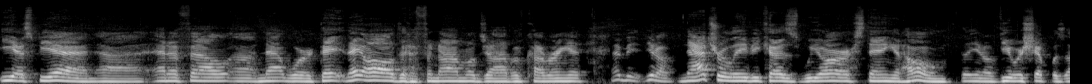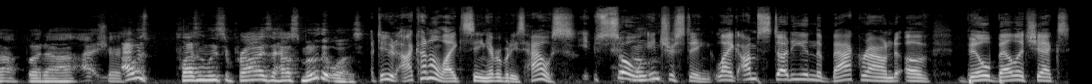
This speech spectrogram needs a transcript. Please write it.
ESPN, uh, NFL uh, Network, they, they all did a phenomenal job of covering it. I mean, you know, naturally because we are staying at home, the, you know, viewership was up. But uh, I, Sure. I was pleasantly surprised at how smooth it was. Dude, I kind of liked seeing everybody's house. It's so interesting. Like I'm studying the background of Bill Belichick's,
